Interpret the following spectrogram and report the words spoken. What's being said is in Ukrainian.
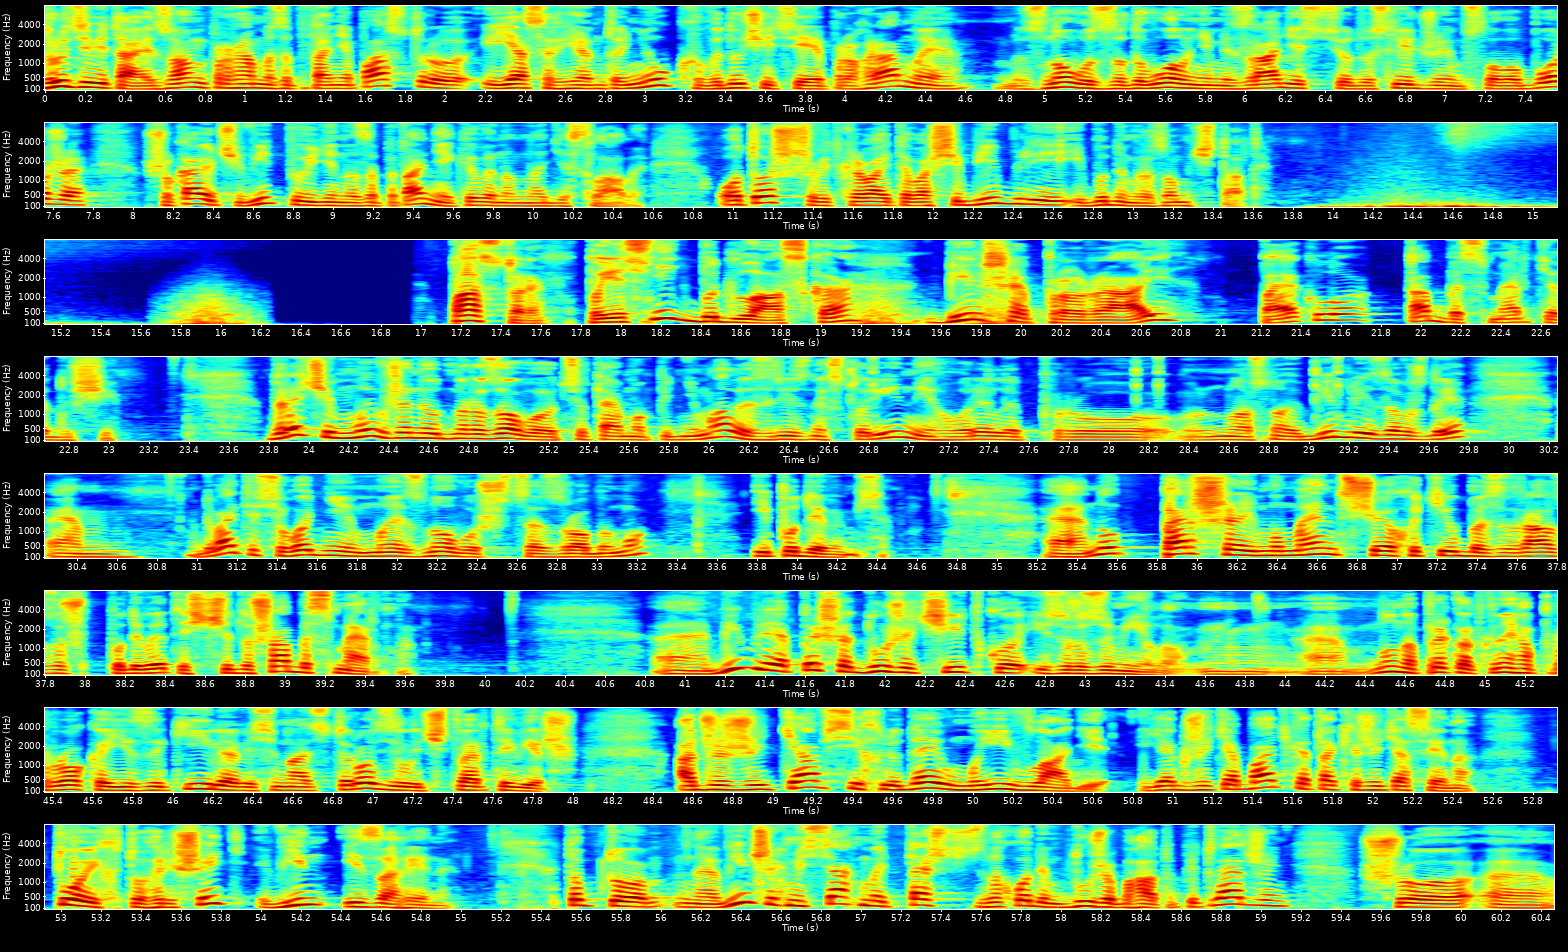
Друзі, вітаю! З вами програма Запитання пастору і я Сергій Антонюк, ведучий цієї програми. Знову з задоволенням і з радістю досліджуємо Слово Боже, шукаючи відповіді на запитання, які ви нам надіслали. Отож, відкривайте ваші Біблії і будемо разом читати. Пасторе, поясніть, будь ласка, більше про рай, пекло та безсмертя душі. До речі, ми вже неодноразово цю тему піднімали з різних сторін і говорили про ну, основі Біблії завжди. Ем, давайте сьогодні ми знову ж це зробимо і подивимося. Е, ну, перший момент, що я хотів би зразу ж подивитися, чи душа безсмертна. Е, Біблія пише дуже чітко і зрозуміло. Е, Ну, наприклад, книга пророка Єзекіля, 18 розділ, 4 вірш. Адже життя всіх людей в моїй владі, як життя батька, так і життя сина. Той, хто грішить, він і загине. Тобто е, в інших місцях ми теж знаходимо дуже багато підтверджень, що е,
